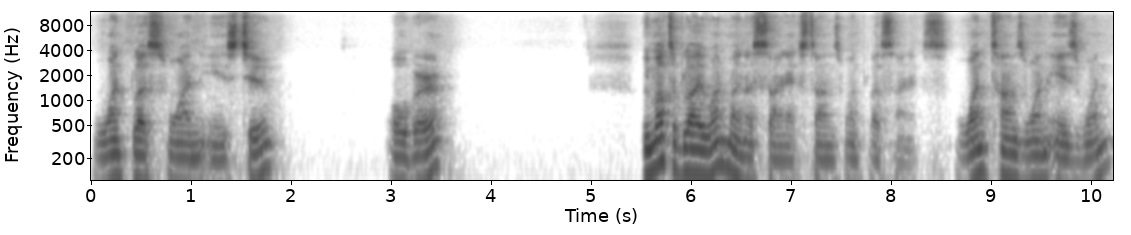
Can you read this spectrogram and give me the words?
1 plus 1 is 2 over we multiply 1 minus sine x times 1 plus sine x. 1 times 1 is 1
